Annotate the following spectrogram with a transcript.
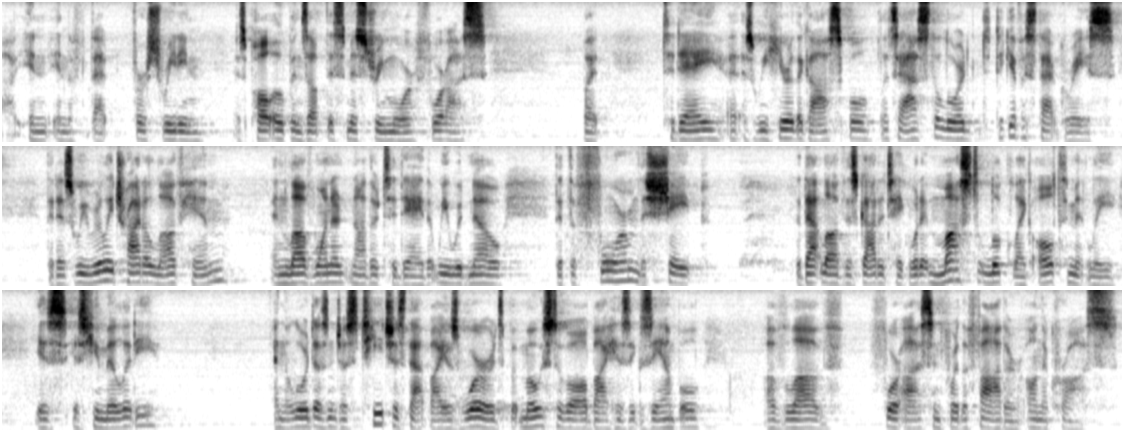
uh, in, in the, that first reading as Paul opens up this mystery more for us. But today, as we hear the gospel, let's ask the Lord to give us that grace, that as we really try to love Him and love one another today, that we would know that the form, the shape that that love has got to take, what it must look like ultimately, is, is humility. And the Lord doesn't just teach us that by His words, but most of all by His example of love for us and for the Father on the cross.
